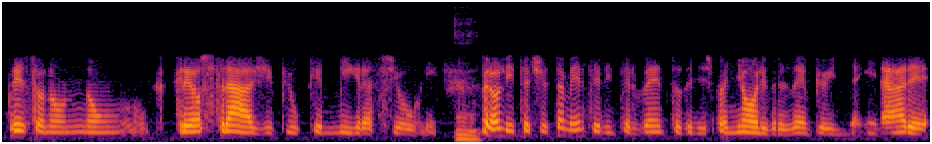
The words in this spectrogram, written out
questo non, non, creò stragi più che migrazioni, eh. però l'intercettamente l'intervento degli spagnoli, per esempio in, in aree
